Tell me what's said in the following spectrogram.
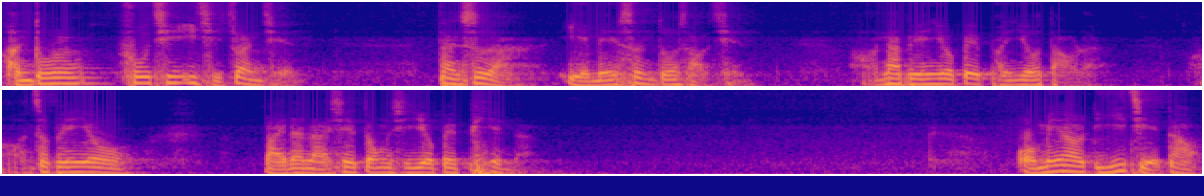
很多夫妻一起赚钱，但是啊，也没剩多少钱，啊，那边又被朋友倒了，啊，这边又买了哪些东西又被骗了。我们要理解到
